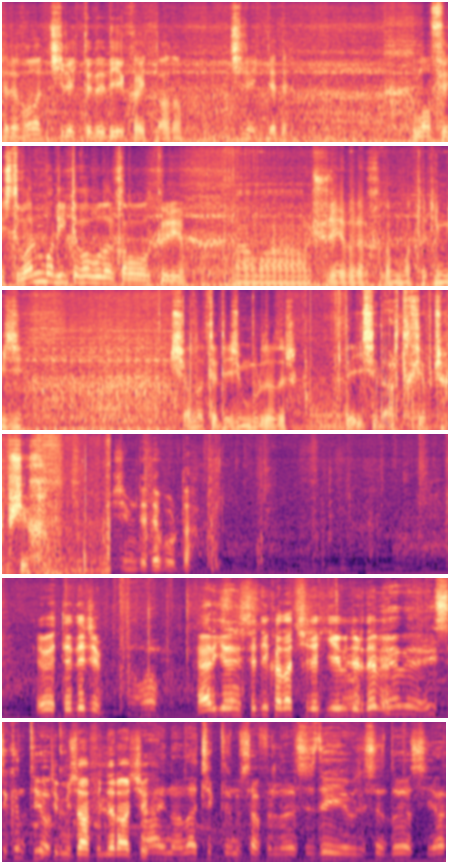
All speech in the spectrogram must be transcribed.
Telefona Çilek Dede diye kayıtlı adam. Çilek Dede. Ulan festival mi var? İlk defa bu kadar kalabalık görüyorum. Aman Tamam şuraya bırakalım motorimizi. İnşallah dedeciğim buradadır. Değilse de artık yapacak bir şey yok. Bizim dede burada. Evet dedeciğim. Tamam. Her gelen istediği kadar çilek yiyebilir değil mi? Yiyebilir, hiç sıkıntı yok. Bütün misafirlere açık. Aynen açıktır misafirlere. Siz de yiyebilirsiniz doyasıya.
